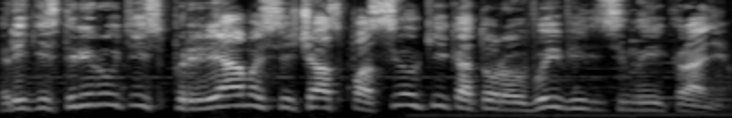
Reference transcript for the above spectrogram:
Регистрируйтесь прямо сейчас по ссылке, которую вы видите на экране.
